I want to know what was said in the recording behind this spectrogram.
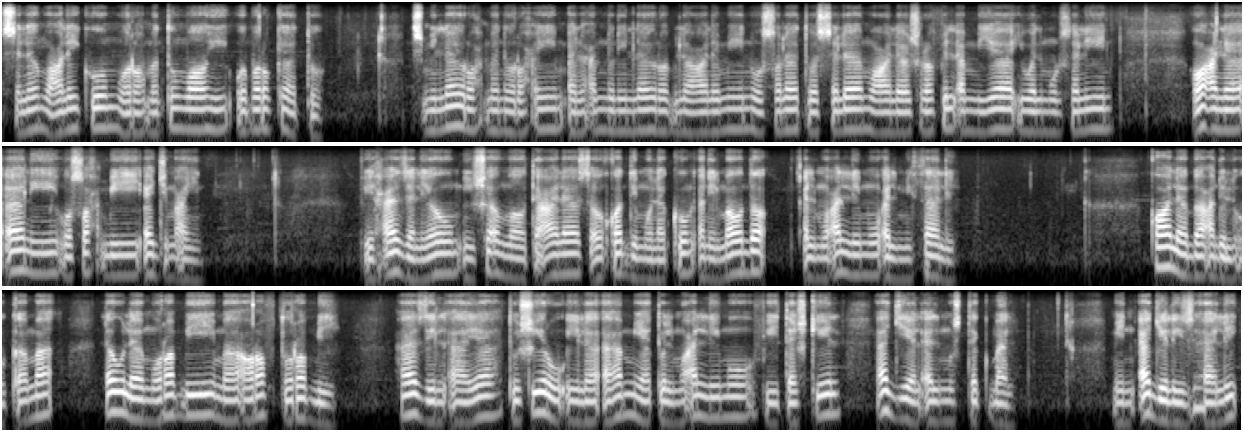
السلام عليكم ورحمة الله وبركاته. بسم الله الرحمن الرحيم. الحمد لله رب العالمين والصلاة والسلام على أشرف الأنبياء والمرسلين وعلى آله وصحبه أجمعين. في هذا اليوم إن شاء الله تعالى سأقدم لكم عن الموضوع المعلم المثالي. قال بعض الحكماء لولا مربي ما عرفت ربي. هذه الآية تشير إلى أهمية المعلم في تشكيل أجيال المستقبل. من أجل ذلك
